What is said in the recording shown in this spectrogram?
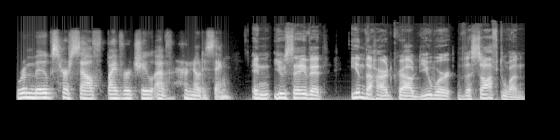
removes herself by virtue of her noticing. And you say that in the hard crowd, you were the soft one,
